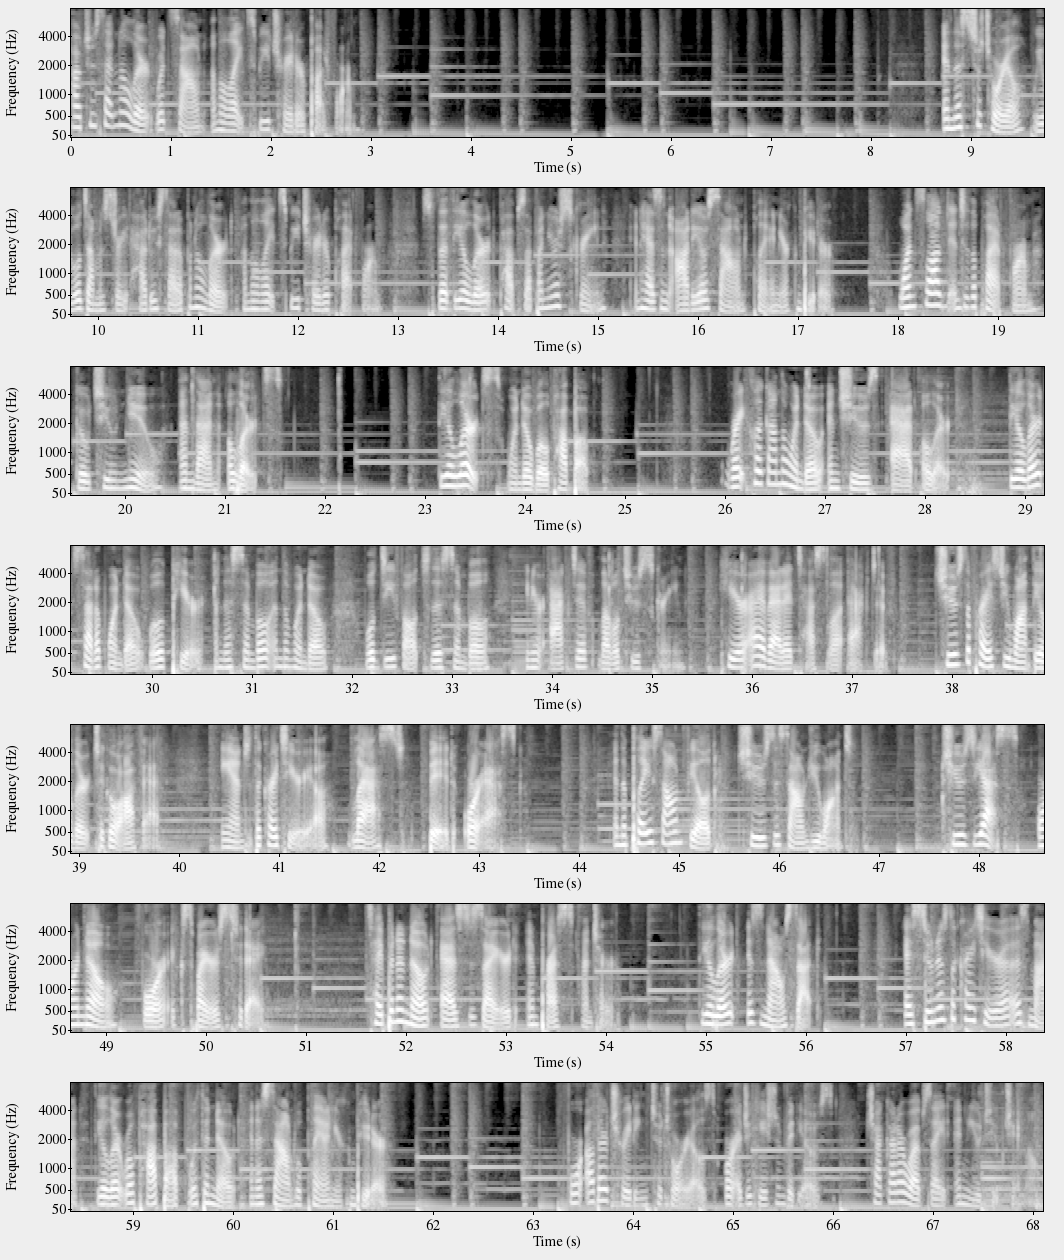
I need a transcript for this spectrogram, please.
How to set an alert with sound on the Lightspeed Trader platform. In this tutorial, we will demonstrate how to set up an alert on the Lightspeed Trader platform so that the alert pops up on your screen and has an audio sound play on your computer. Once logged into the platform, go to New and then Alerts. The Alerts window will pop up. Right click on the window and choose Add Alert. The alert setup window will appear and the symbol in the window will default to the symbol in your active level 2 screen. Here I have added Tesla active. Choose the price you want the alert to go off at and the criteria last, bid, or ask. In the play sound field, choose the sound you want. Choose yes or no for expires today. Type in a note as desired and press enter. The alert is now set. As soon as the criteria is met, the alert will pop up with a note and a sound will play on your computer. For other trading tutorials or education videos, check out our website and YouTube channel.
